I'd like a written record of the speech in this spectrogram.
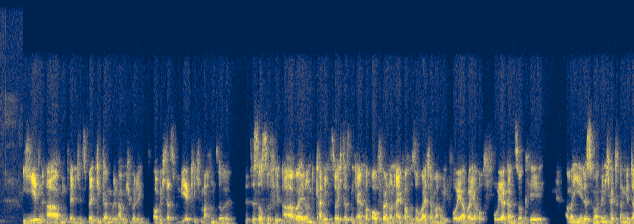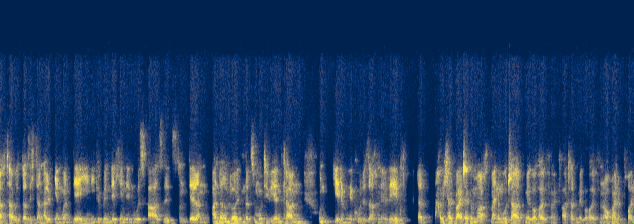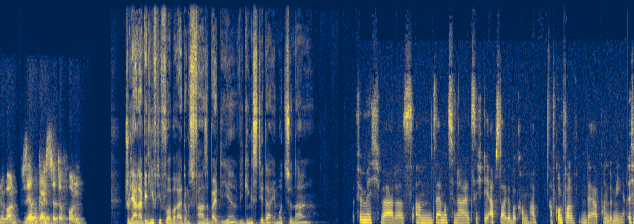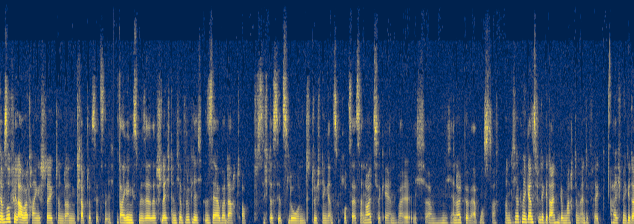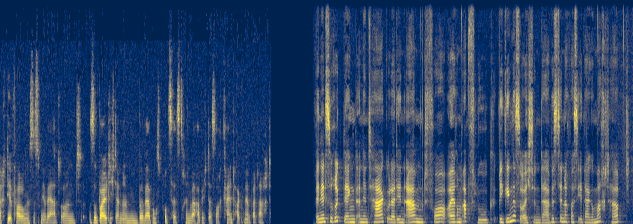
Jeden Abend, wenn ich ins Bett gegangen bin, habe ich überlegt, ob ich das wirklich machen soll. Das ist auch so viel Arbeit und kann ich, soll ich das nicht einfach aufhören und einfach so weitermachen wie vorher? War ja auch vorher ganz okay. Aber jedes Mal, wenn ich halt dran gedacht habe, dass ich dann halt irgendwann derjenige bin, der hier in den USA sitzt und der dann anderen Leuten dazu motivieren kann und jede Menge coole Sachen erlebt, da habe ich halt weitergemacht. Meine Mutter hat mir geholfen, mein Vater hat mir geholfen auch meine Freunde waren sehr begeistert davon. Juliana, wie lief die Vorbereitungsphase bei dir? Wie ging es dir da emotional? Für mich war das ähm, sehr emotional, als ich die Absage bekommen habe, aufgrund von der Pandemie. Ich habe so viel Arbeit reingesteckt und dann klappt das jetzt nicht. Da ging es mir sehr, sehr schlecht und ich habe wirklich sehr überdacht, ob sich das jetzt lohnt, durch den ganzen Prozess erneut zu gehen, weil ich ähm, mich erneut bewerben musste. Und ich habe mir ganz viele Gedanken gemacht. Im Endeffekt habe ich mir gedacht, die Erfahrung ist es mir wert. Und sobald ich dann im Bewerbungsprozess drin war, habe ich das auch keinen Tag mehr überdacht. Wenn ihr zurückdenkt an den Tag oder den Abend vor eurem Abflug, wie ging es euch denn da? Wisst ihr noch, was ihr da gemacht habt?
